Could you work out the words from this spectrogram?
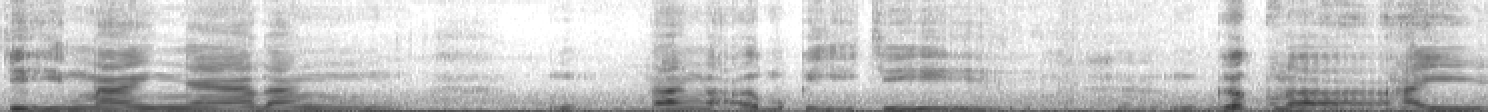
Chứ hiện nay nga đang đang ở một cái vị trí rất là hay.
